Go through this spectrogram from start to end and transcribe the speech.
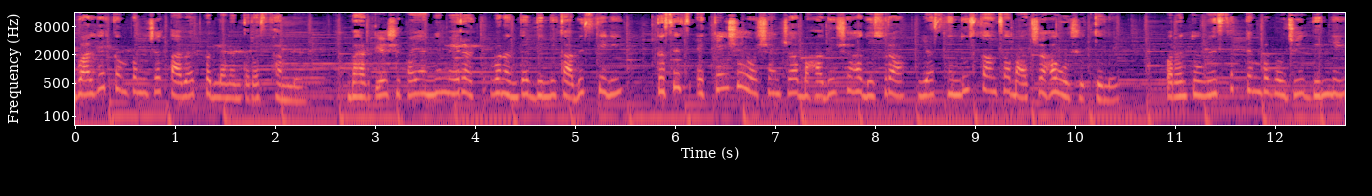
ग्वाल्हेर कंपनीच्या ताब्यात पडल्यानंतरच थांबले. भारतीय शिपायांनी मेरठ व नंतर दिल्ली काबीज केली तसेच एक्क्याऐंशी वर्षांच्या बहादूर शहा दुसरा यास हिंदुस्थानचा बादशहा घोषित केले. परंतु वीस सप्टेंबर रोजी दिल्ली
